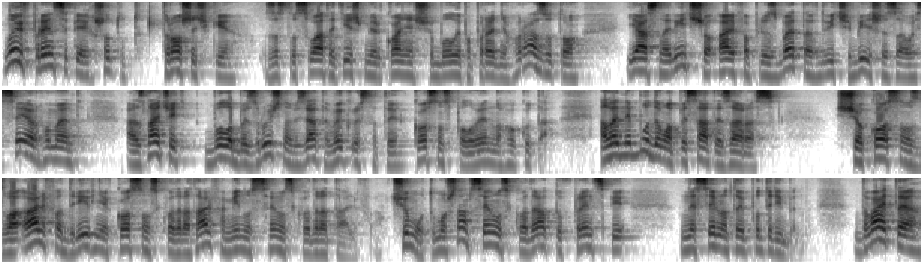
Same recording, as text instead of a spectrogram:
Ну і в принципі, якщо тут трошечки застосувати ті ж міркування, що були попереднього разу, то ясна річ, що альфа плюс бета вдвічі більше за ось цей аргумент, а значить, було би зручно взяти використати косинус половинного кута. Але не будемо писати зараз, що косинус 2 альфа дорівнює косинус квадрат альфа мінус синус квадрат альфа. Чому? Тому що нам синус квадрату, в принципі, не сильно той потрібен. Давайте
